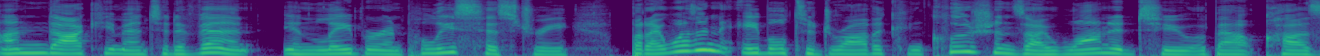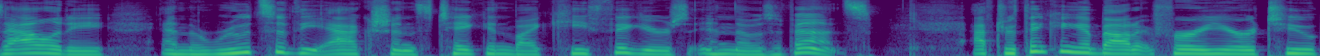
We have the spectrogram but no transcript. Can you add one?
undocumented event in labor and police history, but I wasn't able to draw the conclusions I wanted to about causality and the roots of the actions taken by key figures in those events. After thinking about it for a year or two,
